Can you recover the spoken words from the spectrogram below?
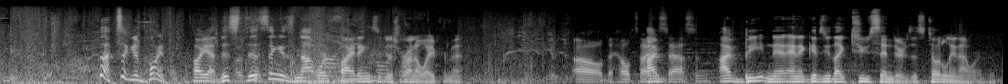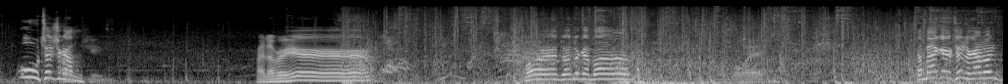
cute. That's a good point. Oh yeah, this Oh, this good. thing is not worth fighting, need so just run away from it. Oh, the Helltide I'm- Assassin. I've beaten it, and it gives you like two cinders. It's totally not worth it. Oh, treasure Oh, gun! jeez. right over here. Oh, yeah, treasure goblin! Oh Come back here, treasure goblin! boy.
